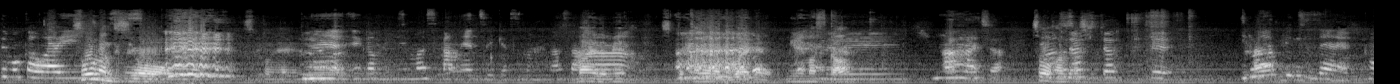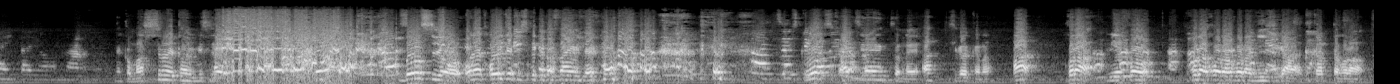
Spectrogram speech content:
ても可愛いそうなんですよ。ちょっとね。ね絵が見えますかねツイキャスの皆さん。前で見えちょっとカメラの前で見えますか？えあ反射そうー反射しちゃって。色鉛筆で描いたような。なんか真っ白い紙見せられて。どうしよう。おなお絵かきしてくださいみたいな。反射してもしあ違うかねあ違うかな。あほら見えそう。ほらほらほら虹がかかったほら。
